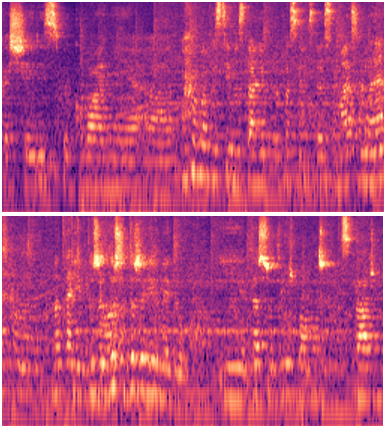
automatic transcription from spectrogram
така щирість спілкування. Е, Ми постійно стані переписуємося смс-ками. Ну, дуже, дуже, дуже вірний друг. І те, що дружба може бути справжньою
